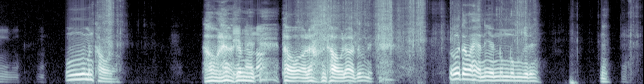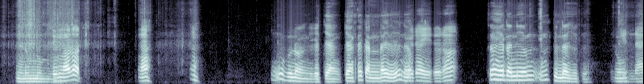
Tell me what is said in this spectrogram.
นี่นี่อู้มันเฒ่าแล้วเฒ่าแล้วเห็ซุดเอานี่เนาะเฒ่าเอาแล้วเฒ่าแล้วซุนี่เออแต่ว่าอันนี้นุ่มๆอยู่เด้นี่นี่นุ่มๆอถึยู่งแล้วรถอู้พี่น้องนี่ก็แจงแจงใส่กันได้เลยเนาะอุ้ยได้เดี๋ยวเนาะถ้าเฮ็ดอันนี้มันมันกินได้อยู่ติ ลง กินได้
